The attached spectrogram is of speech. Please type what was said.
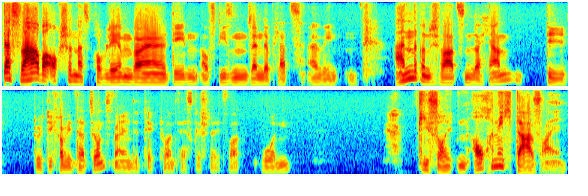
Das war aber auch schon das Problem bei den auf diesem Sendeplatz erwähnten anderen schwarzen Löchern, die durch die Gravitationswellendetektoren festgestellt wurden. Die sollten auch nicht da sein.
